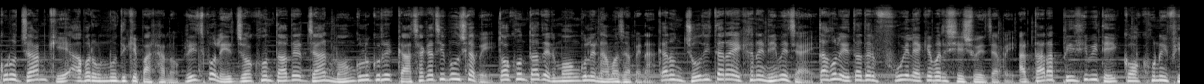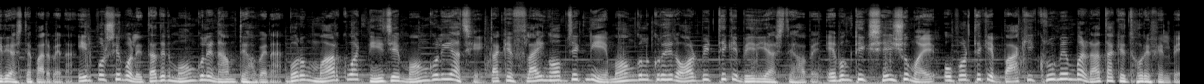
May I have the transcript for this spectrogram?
কোনো যানকে আবার অন্যদিকে পাঠানো। রিচ বলে, যখন তাদের যান মঙ্গল গ্রহের কাছাকাছি পৌঁছাবে, তখন তাদের মঙ্গলে নামা যাবে না। কারণ যদি তারা এখানে নেমে যায়, তাহলে তাদের ফুয়েল একেবারে শেষ হয়ে যাবে, আর তারা পৃথিবীতে কখনোই ফিরে আসতে পারবে না। এরপর সে বলে, তাদের মঙ্গলে নামতে হবে না। বরং মার্ক ওয়াটনি যে মঙ্গলই আছে, তাকে ফ্লাইং অবজেক্ট নিয়ে মঙ্গল গ্রহের অরবিট থেকে বেরিয়ে আসতে হবে। এবং ঠিক সেই সময় ওপর থেকে বাকি ক্রু মেম্বাররা তাকে ধরে ফেলবে।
